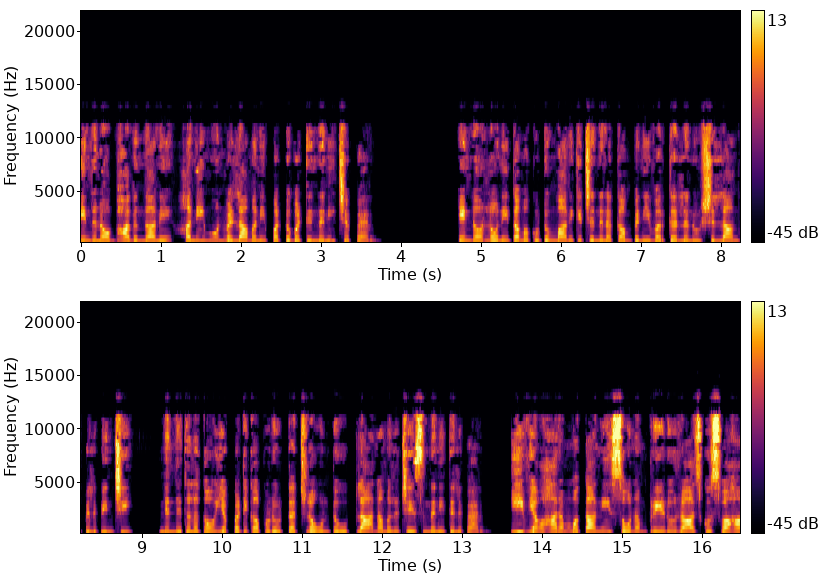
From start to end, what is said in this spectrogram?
ఇందులో భాగంగానే హనీమూన్ వెళ్ళామని పట్టుబట్టిందని చెప్పారు. ఇండోర్లోని తమ కుటుంబానికి చెందిన కంపెనీ వర్కర్లను షిల్లాంగ్ పిలిపించి నిందితులతో ఎప్పటికప్పుడు టచ్లో ఉంటూ ప్లాన్ అమలు చేసిందని తెలిపారు. ఈ వ్యవహారం మొత్తాన్ని సోనం ప్రియుడు రాజ్ కుస్వాహా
